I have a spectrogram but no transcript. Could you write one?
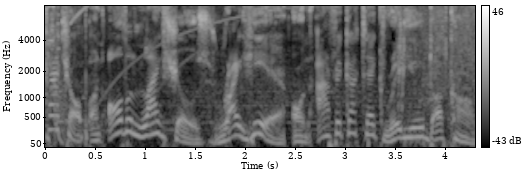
Catch up on all the live shows right here on africatechradio.com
